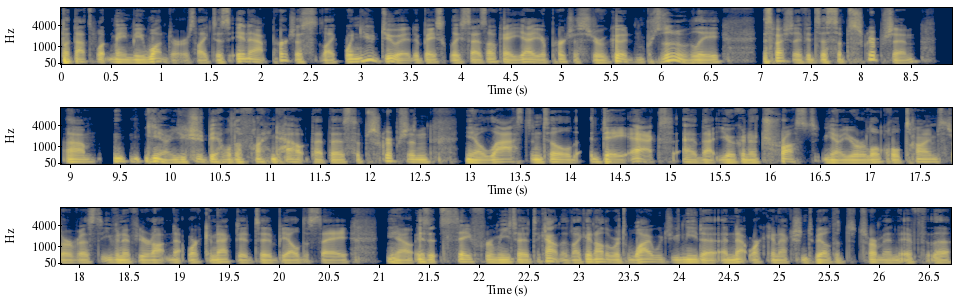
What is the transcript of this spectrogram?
but that's what made me wonder is like does in-app purchase like when you do it it basically says okay yeah your purchase you're good and presumably especially if it's a subscription um, you know you should be able to find out that the subscription you know lasts until day x and that you're going to trust you know your local time service even if you're not network connected to be able to say you know is it safe for me to, to count that like in other words why would you need a, a network connection to be able to determine if the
